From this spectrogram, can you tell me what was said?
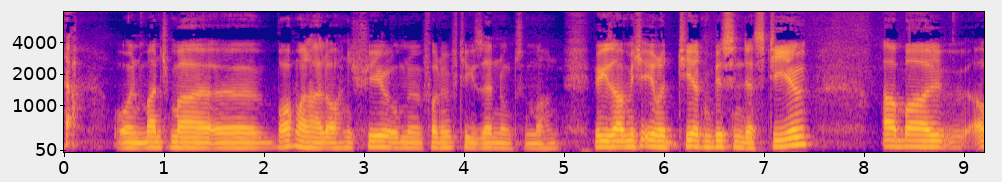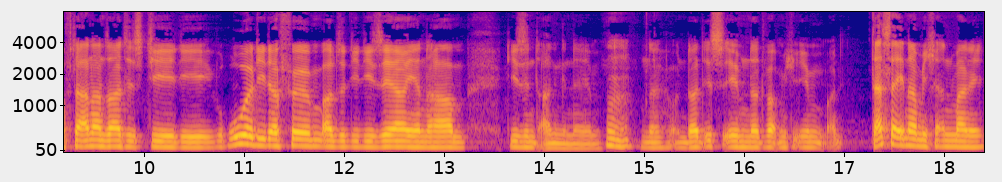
Ja. Und manchmal äh, braucht man halt auch nicht viel, um eine vernünftige Sendung zu machen. Wie gesagt, mich irritiert ein bisschen der Stil, aber auf der anderen Seite ist die die Ruhe, die der Film, also die die Serien haben, die sind angenehm. Ne? Und das ist eben das, was mich eben das erinnert mich an meine,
